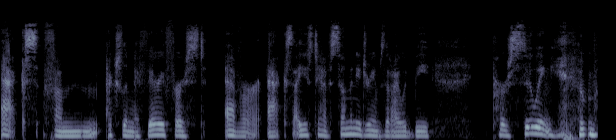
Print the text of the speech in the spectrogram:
ex from actually my very first ever ex. I used to have so many dreams that I would be pursuing him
